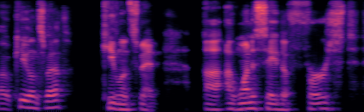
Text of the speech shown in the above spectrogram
oh, Keelan Smith. Keelan Smith. Uh, I want to say the first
